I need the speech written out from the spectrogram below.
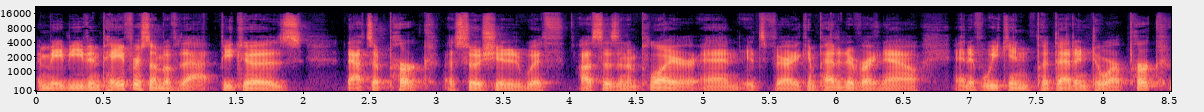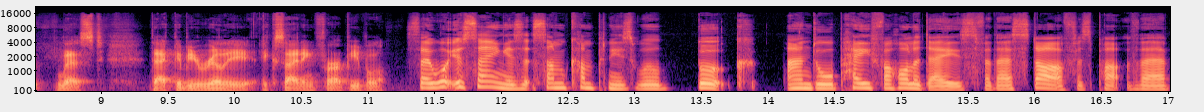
and maybe even pay for some of that because that's a perk associated with us as an employer and it's very competitive right now. And if we can put that into our perk list that could be really exciting for our people. So what you're saying is that some companies will book and or pay for holidays for their staff as part of their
